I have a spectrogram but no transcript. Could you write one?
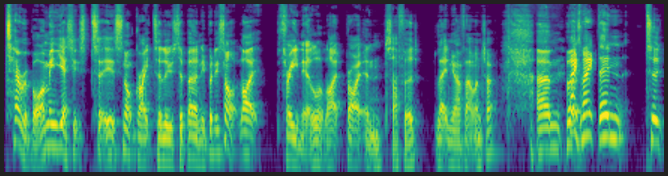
terrible. I mean, yes, it's t- it's not great to lose to Burnley, but it's not like 3 0 like Brighton suffered. Letting you have that one, Chuck. Um, but Thanks, mate. Then to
